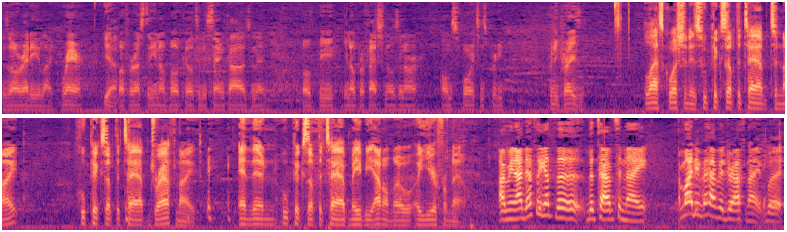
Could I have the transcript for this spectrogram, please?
is already like rare. Yeah. But for us to, you know, both go to the same college and then both be, you know, professionals in our own sports is pretty pretty crazy. Last question is who picks up the tab tonight? Who picks up the tab draft night? And then who picks up the tab maybe, I don't know, a year from now? I mean, I definitely got the, the tab tonight. I might even have it draft night, but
